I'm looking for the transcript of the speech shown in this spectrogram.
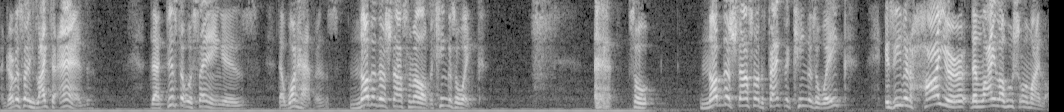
And Rebbe said he'd like to add that this that we're saying is that what happens, Nada Shnas the king is awake. so, Nada Shnas the fact that the king is awake, is even higher than Laila Hushalamayla.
